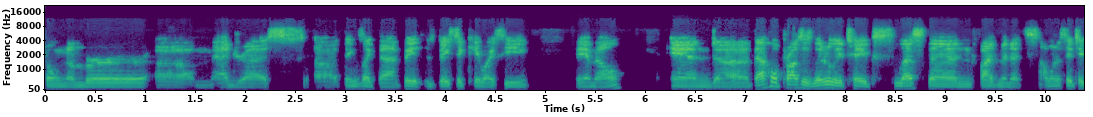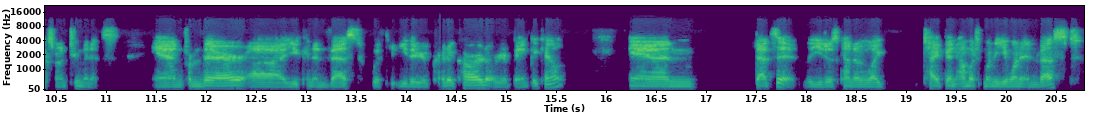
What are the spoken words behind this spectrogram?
phone number, um, address, uh, things like that. Ba- basic KYC, AML. And uh, that whole process literally takes less than five minutes. I want to say it takes around two minutes. And from there, uh, you can invest with either your credit card or your bank account. And that's it. You just kind of like type in how much money you want to invest.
